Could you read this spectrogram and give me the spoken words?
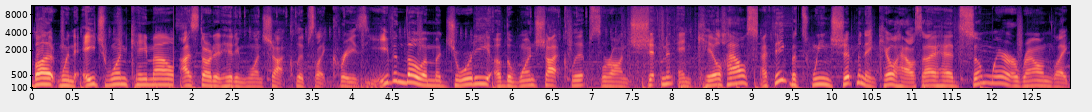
But when H1 came out, I started hitting one-shot clips like crazy. Even though a majority of the one-shot clips were on Shipment and Kill House, I think between Shipment and Kill House, I had somewhere around like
